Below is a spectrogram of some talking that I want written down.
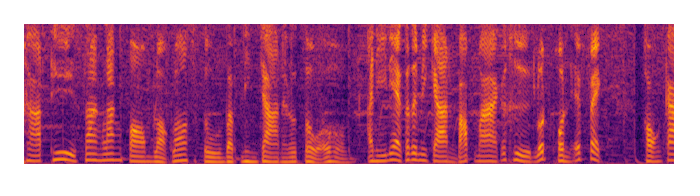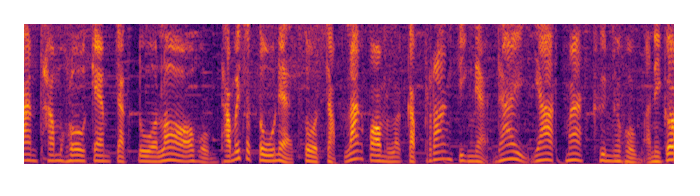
คลาสที่สร้างร่างปลอมหลอกล่อศัตรูแบบนินจาในโรโตะครับผมอันนี้เนี่ยก็จะมีการบัฟมาก็คือลดผลเอฟเฟกต์ของการทำโฮโลแกรมจากตัวล่อครับผมทำให้ศัตรูเนี่ยตรวจจับร่างปลอมกับร่างจริงเนี่ยได้ยากมากขึ้นครับผม อันนี้ก็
